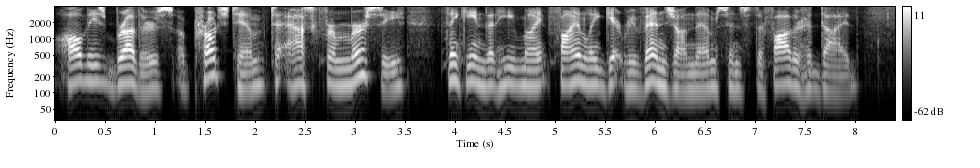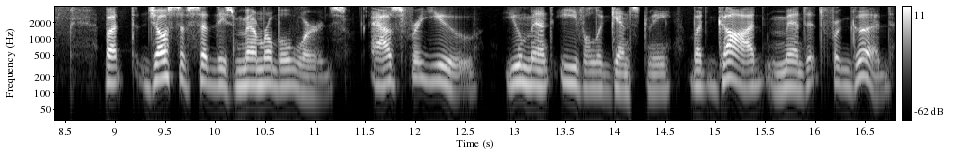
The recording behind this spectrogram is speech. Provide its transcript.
all these brothers approached him to ask for mercy, thinking that he might finally get revenge on them since their father had died. But Joseph said these memorable words As for you, you meant evil against me, but God meant it for good,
